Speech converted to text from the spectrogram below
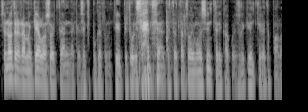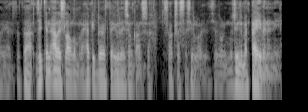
se Notre Damen kellonsoittajan näköiseksi pukeutunut tyyppi tuli sieltä, sieltä tota, toi mulle synttärikakuja, se oli kynttilöitä paloja. Ja, tota, sitten Alice lauloi mulle Happy Birthday yleisön kanssa Saksassa silloin, se oli mun syntymäpäivänä, niin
